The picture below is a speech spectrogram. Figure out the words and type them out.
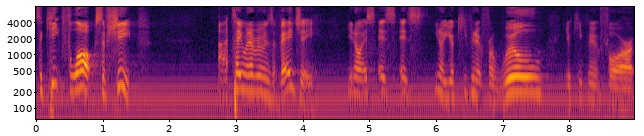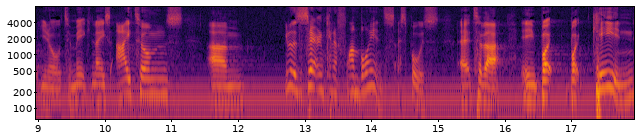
to keep flocks of sheep at a time when everyone's a veggie, you know, it's it's it's you know you're keeping it for wool you're keeping it for, you know, to make nice items. Um, you know, there's a certain kind of flamboyance, I suppose, uh, to that. Uh, but, but Cain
